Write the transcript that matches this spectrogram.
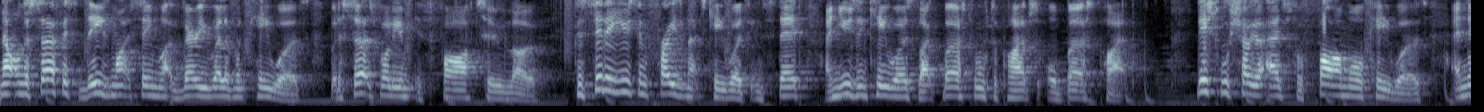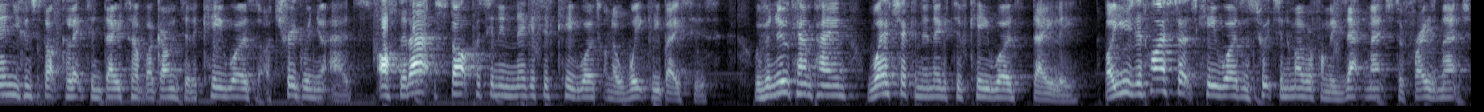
Now on the surface, these might seem like very relevant keywords, but the search volume is far too low. Consider using phrase match keywords instead and using keywords like burst water pipes or burst pipe. This will show your ads for far more keywords and then you can start collecting data by going to the keywords that are triggering your ads. After that, start putting in negative keywords on a weekly basis. With a new campaign, we're checking the negative keywords daily. By using high search keywords and switching them over from exact match to phrase match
